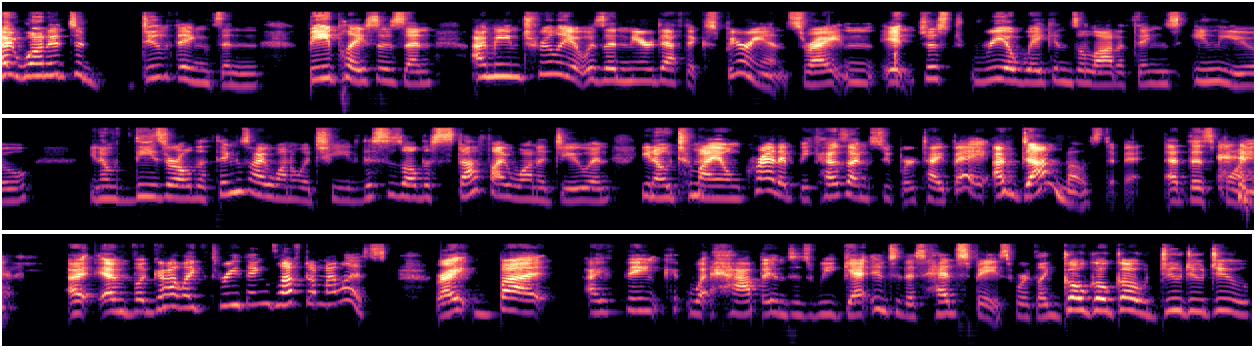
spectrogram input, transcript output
i wanted to do things and be places and i mean truly it was a near death experience right? And it just reawakens a lot of things in you. You know these are all the things i want to achieve. This is all the stuff i want to do. And you know to my own credit because i'm super type a i've done most of it at this point. I have got like three things left on my list right? But I think what happens is we get into this headspace where it's like go go go do do do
